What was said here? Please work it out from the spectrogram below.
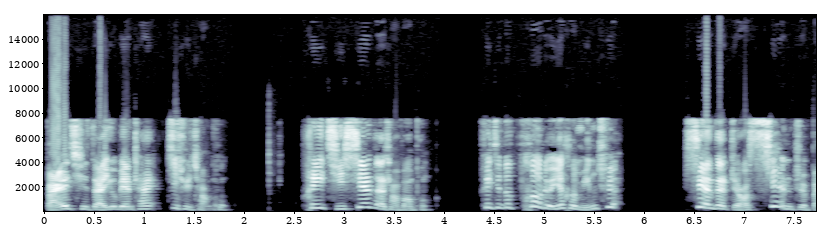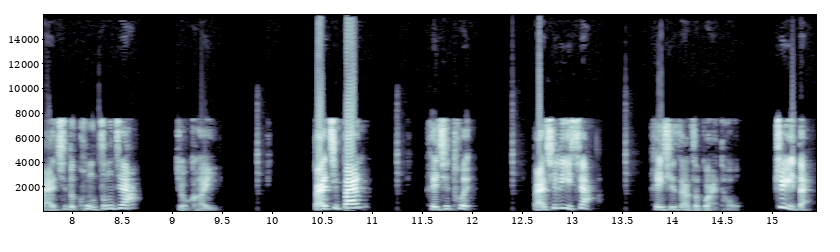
白棋在右边拆，继续抢控。黑棋先在上方碰，黑棋的策略也很明确，现在只要限制白棋的空增加就可以。白棋搬，黑棋退，白棋立下，黑棋再次拐头，这一带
